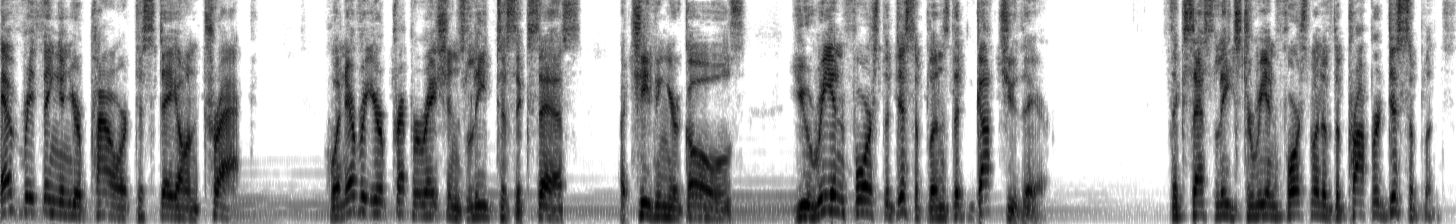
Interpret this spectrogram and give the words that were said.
everything in your power to stay on track, whenever your preparations lead to success, achieving your goals, you reinforce the disciplines that got you there. Success leads to reinforcement of the proper disciplines.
